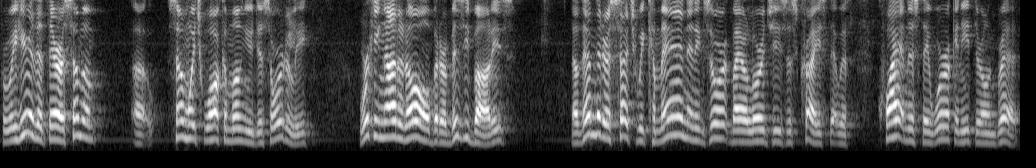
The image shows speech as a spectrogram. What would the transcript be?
For we hear that there are some, uh, some which walk among you disorderly, working not at all, but are busybodies. Now, them that are such we command and exhort by our Lord Jesus Christ, that with quietness they work and eat their own bread.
